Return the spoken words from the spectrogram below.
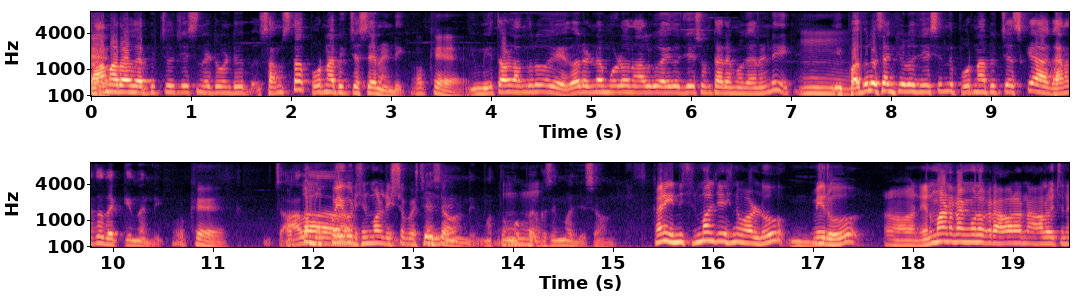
రామారావు గారి పిక్చర్లు చేసినటువంటి సంస్థ పూర్ణ పిక్చర్సేనండి. మిగతా వాళ్ళందరూ ఏదో రెండో మూడో నాలుగో ఐదో చేసి ఉంటారేమో కానండి. ఈ పదుల సంఖ్యలో చేసింది పూర్ణ పిక్చర్స్కి ఆ ఘనత దక్కిందండి. ఓకే. చాలా ముప్పై ఒకటి సినిమాలు డిస్ట్రిబ్యూట్ చేసామండి మొత్తం ముప్పై ఒక్క సినిమా చేసామండి కానీ ఇన్ని సినిమాలు చేసిన వాళ్ళు మీరు నిర్మాణ రంగంలోకి రావాలన్న ఆలోచన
